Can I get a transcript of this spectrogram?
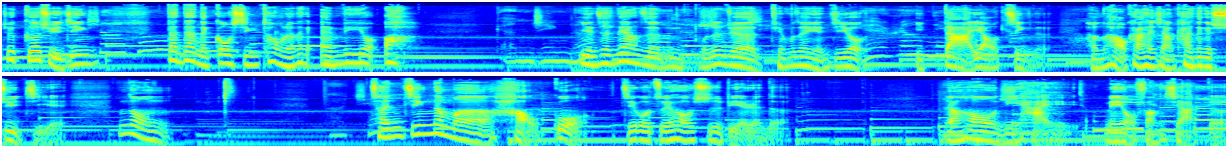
就歌曲已经淡淡的够心痛了，那个 MV 又啊、演成那样子，嗯，我真的觉得田馥甄演技又一大要进了，很好看，很想看那个续集，那种。曾经那么好过，结果最后是别人的，然后你还没有放下的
